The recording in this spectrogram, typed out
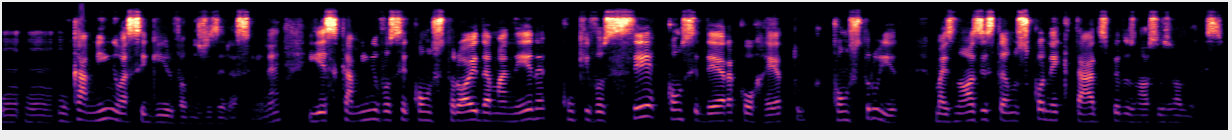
um, um, um, caminho a seguir, vamos dizer assim, né? E esse caminho você constrói da maneira com que você considera correto construir. Mas nós estamos conectados pelos nossos valores.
